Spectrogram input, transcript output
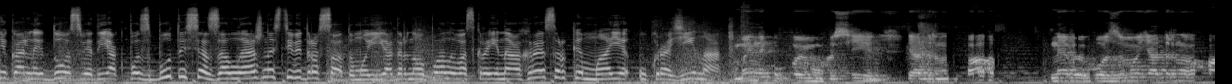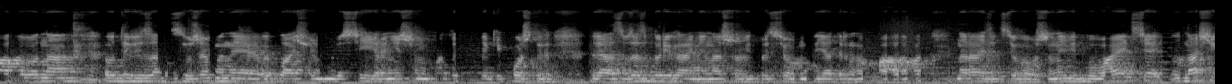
Унікальний досвід, як позбутися залежності від Росатому і ядерного палива з країни-агресорки, має Україна. Ми не купуємо в Росії ядерне паливо, не вивозимо ядерного палива на утилізацію. Вже ми не виплачуємо Росії. Раніше ми платили такі кошти для за зберігання нашого відпрацьованого ядерного палива. Наразі цього вже не відбувається. В нашій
